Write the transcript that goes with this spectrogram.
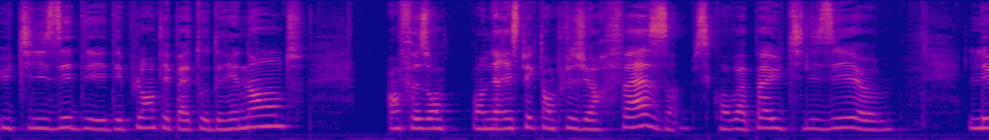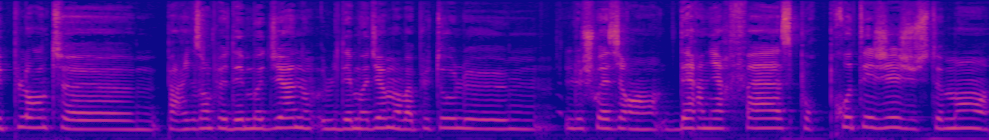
utiliser des, plantes hépatodrainantes en faisant, en les respectant plusieurs phases, puisqu'on ne va pas utiliser euh, les plantes, euh, par exemple le démodium, le démodium, on va plutôt le, choisir en dernière phase pour protéger justement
